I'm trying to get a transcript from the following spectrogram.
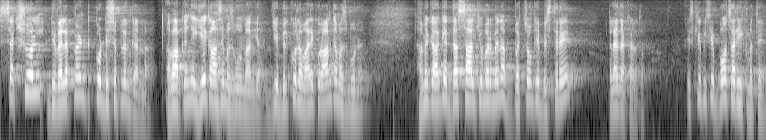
سیکشول ڈیولپمنٹ کو ڈسپلن کرنا۔ اب آپ کہیں گے، یہ کہاں سے مضمون مان گیا؟ یہ بالکل ہمارے قرآن کا مضمون ہے۔ ہمیں کہا کہ دس سال کی عمر میں نا بچوں کے بسترے علیحدہ کر دو۔ اس کے پیچھے بہت ساری حکمتیں ہیں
